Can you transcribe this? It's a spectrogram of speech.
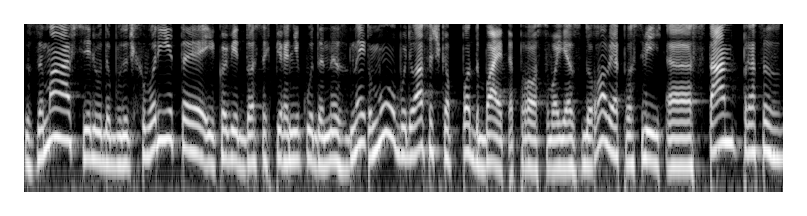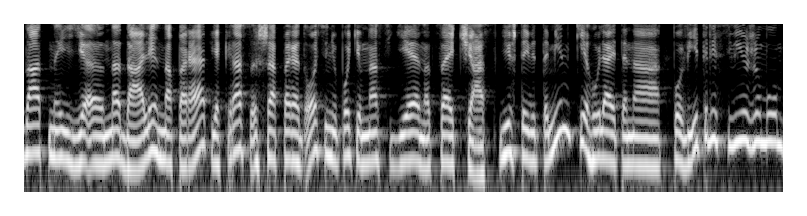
зима, всі люди будуть хворіти, і ковід до сих пір нікуди не зник. Тому, будь ласка, подбайте про своє здоров'я, про свій е, стан працездатний е, надалі, наперед, якраз ще перед осінню, поки в нас є на це час. Їжте вітамінки, гуляйте на повітрі свіжому,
